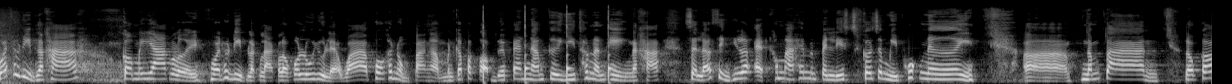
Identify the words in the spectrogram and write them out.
วัตถุดิบนะคะ ก็ไม่ยากเลย วัตถุดิบหลักๆ เราก็รู้อยู่แล้วว่าพวกขนมปังอะมันก็ประกอบด้วยแป้งน้ำเกลือยีสต์เท่านั้นเองนะคะ เสร็จแล้วสิ่งที่เราแอดเข้ามาให้มันเป็นลิสต์ก็จะมีพวกเนยน้ำตาล แล้วก็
